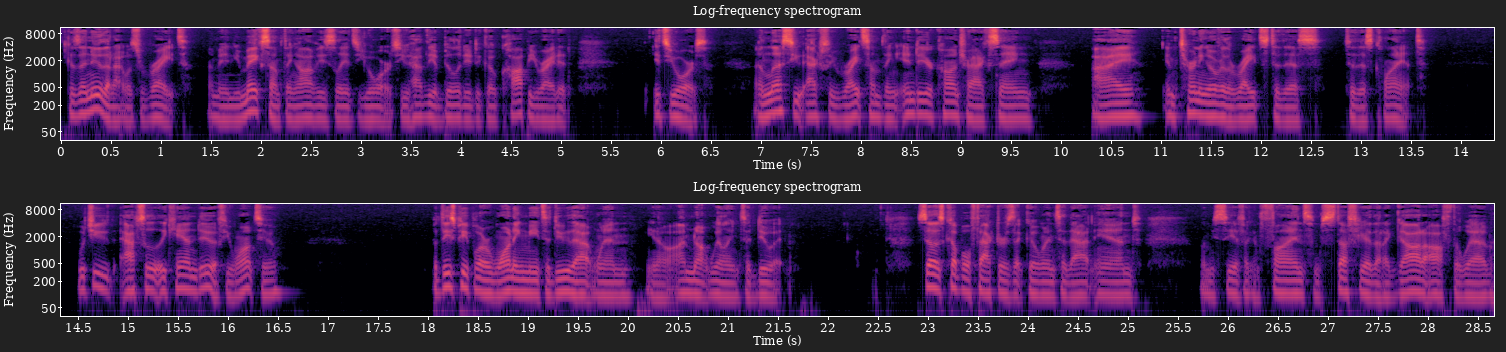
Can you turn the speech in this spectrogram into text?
because i knew that i was right I mean, you make something, obviously it's yours. You have the ability to go copyright it. It's yours. Unless you actually write something into your contract saying, I am turning over the rights to this to this client. Which you absolutely can do if you want to. But these people are wanting me to do that when, you know, I'm not willing to do it. So there's a couple of factors that go into that and let me see if I can find some stuff here that I got off the web.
